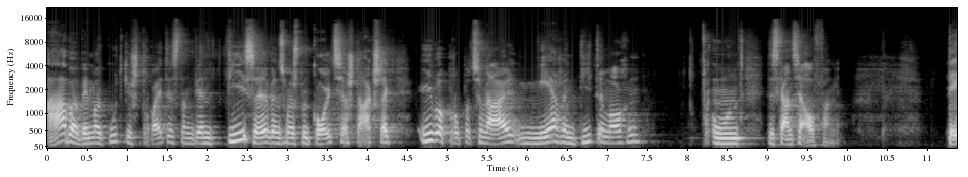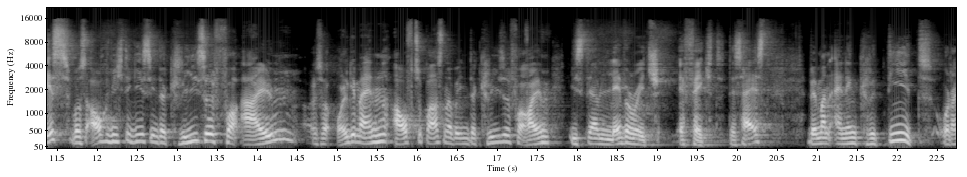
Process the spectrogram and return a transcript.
Aber wenn man gut gestreut ist, dann werden diese, wenn zum Beispiel Gold sehr stark steigt, überproportional mehr Rendite machen und das Ganze auffangen. Das, was auch wichtig ist in der Krise vor allem, also allgemein aufzupassen, aber in der Krise vor allem, ist der Leverage-Effekt. Das heißt, wenn man einen Kredit oder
